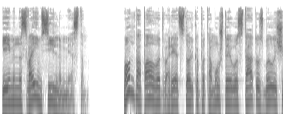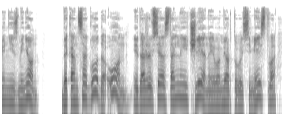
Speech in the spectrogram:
и именно своим сильным местом. Он попал во дворец только потому, что его статус был еще не изменен. До конца года он и даже все остальные члены его мертвого семейства –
